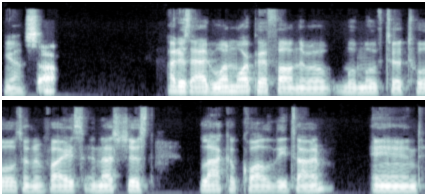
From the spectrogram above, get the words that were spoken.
Yeah. So I just add one more pitfall and then we'll, we'll move to tools and advice. And that's just lack of quality time. And,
